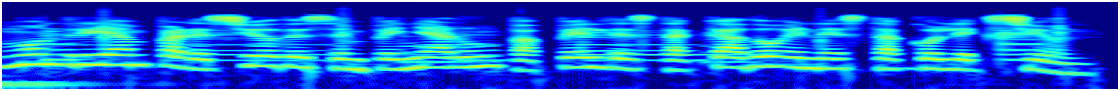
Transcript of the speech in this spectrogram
Mondrian pareció desempeñar un papel destacado en esta colección.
